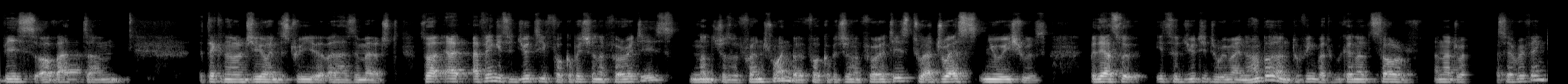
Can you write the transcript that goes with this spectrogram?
this or that um, technology or industry that has emerged. So I, I, think it's a duty for competition authorities, not just the French one, but for competition authorities to address new issues. But also, it's a duty to remain humble and to think that we cannot solve and address everything,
